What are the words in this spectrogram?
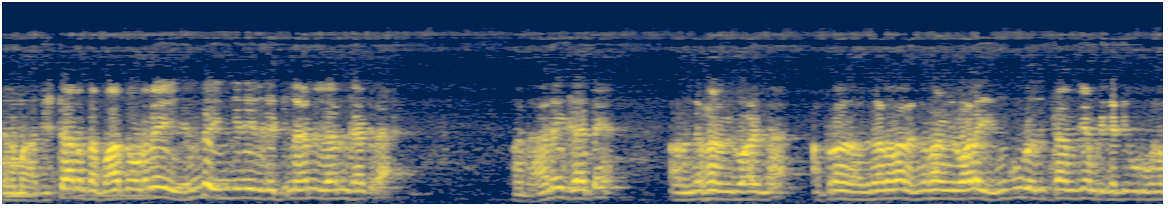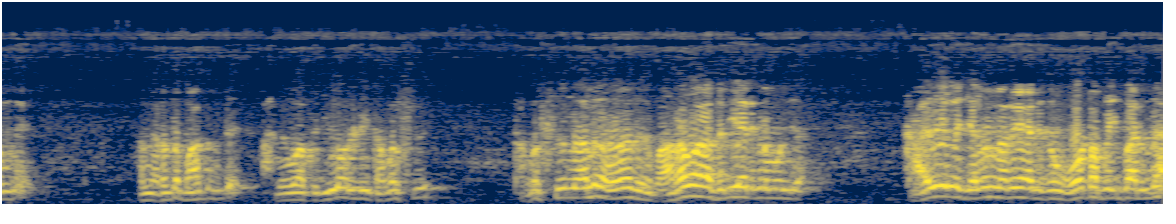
நம்ம அதிஷ்டானத்தை பார்த்த உடனே எந்த இன்ஜினியர் கட்டினான்னு எல்லாரும் கேட்கிறா நானே கேட்டேன் அவன் ரங்கசாமி வாழ்னா அப்புறம் அதனாலதான் ரங்கசாமி வாழை எங்கூர் அதிஷ்டானத்தையும் அப்படி கட்டி கொடுக்கணும்னு. அந்த இடத்த பார்த்துக்கிட்டு அதுவா பெரியவாளுடைய தமசு தமசுனாலும் அது வரவா சரியா இருக்கணும் கொஞ்சம். காலையில ஜலம் நிறைய இருக்கும் ஓட்ட போய் இருந்தா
